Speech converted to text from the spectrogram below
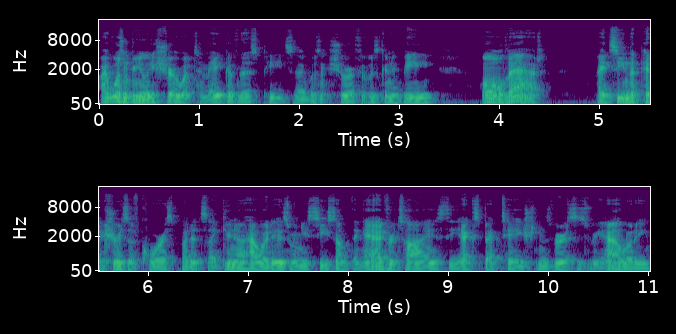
I wasn't really sure what to make of this pizza. I wasn't sure if it was going to be all that. I'd seen the pictures, of course, but it's like you know how it is when you see something advertised, the expectations versus reality.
